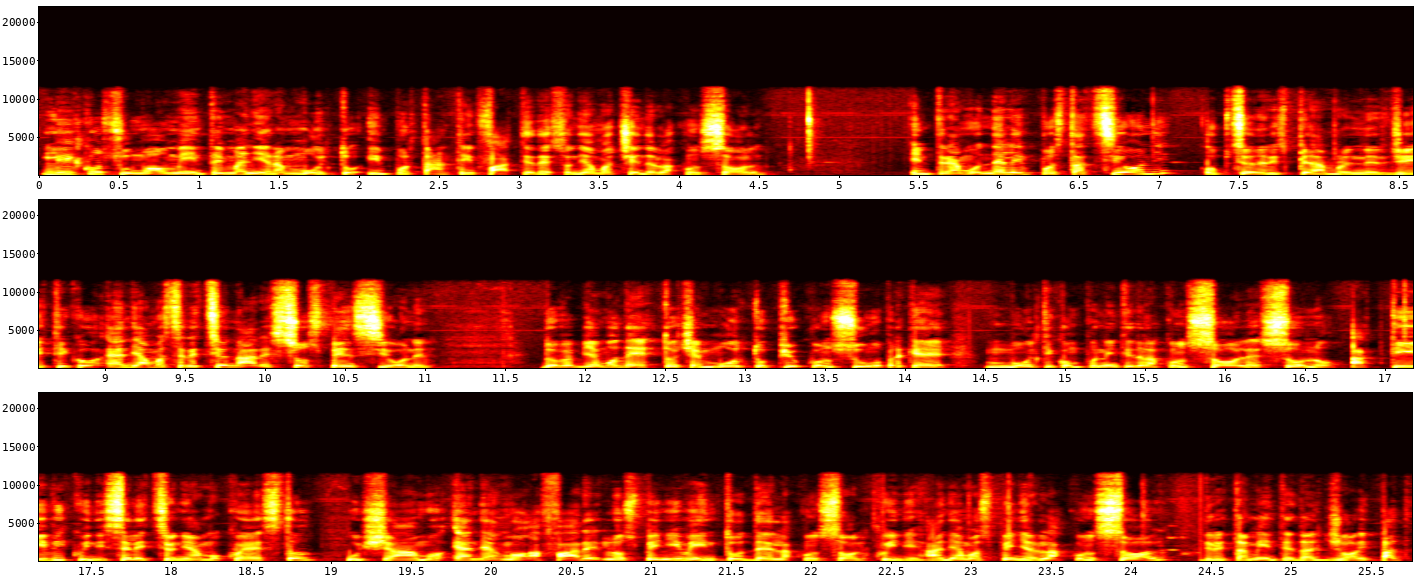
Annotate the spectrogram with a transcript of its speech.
lì il consumo aumenta in maniera molto importante. Infatti adesso andiamo a accendere la console entriamo nelle impostazioni opzione risparmio energetico e andiamo a selezionare sospensione. Dove abbiamo detto c'è molto più consumo perché molti componenti della console sono attivi quindi selezioniamo questo usciamo e andiamo a fare lo spegnimento della console. Quindi andiamo a spegnere la console direttamente dal joypad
